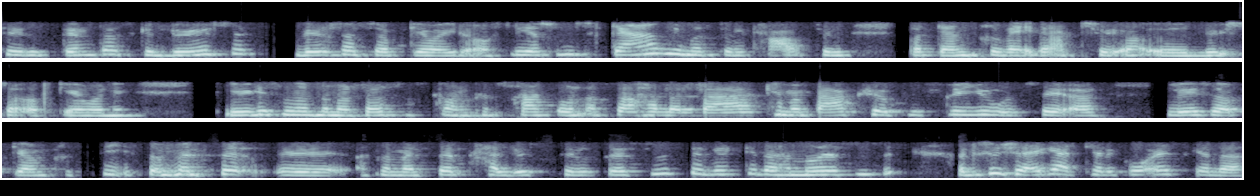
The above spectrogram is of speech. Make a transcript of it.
til dem, der skal løse velfærdsopgaver i det offentlige. Jeg synes gerne, vi må stille krav til, hvordan private aktører øh, løser opgaverne. Det er jo ikke sådan, at når man først har skrevet en kontrakt under, så har man bare, kan man bare køre på frihjul til at løse opgaven præcis, som man selv, øh, som man selv har lyst til. Så jeg synes, det er vigtigt at have med. Jeg synes, og det synes jeg ikke er et kategorisk eller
